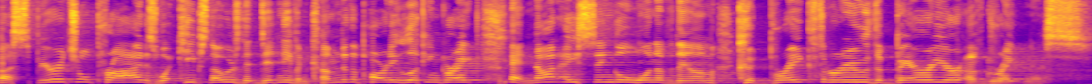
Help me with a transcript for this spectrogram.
Uh, spiritual pride is what keeps those that didn't even come to the party looking great. And not a single one of them could break through the barrier of greatness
